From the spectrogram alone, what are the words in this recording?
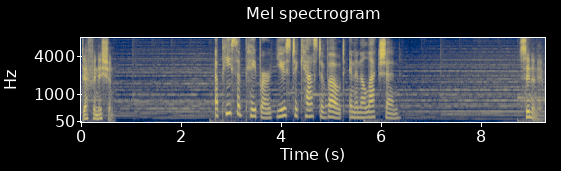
Definition. A piece of paper used to cast a vote in an election. Synonym.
